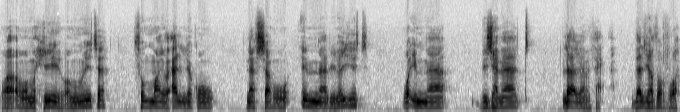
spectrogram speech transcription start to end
ومحييه ومميته ثم يعلق نفسه إما بميت وإما بجماد لا ينفع بل يضره.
